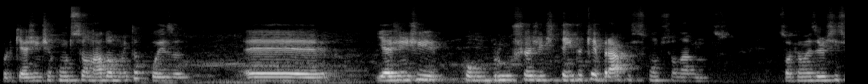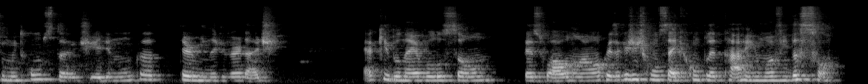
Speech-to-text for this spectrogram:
porque a gente é condicionado a muita coisa é, e a gente, como bruxa, a gente tenta quebrar com esses condicionamentos. Só que é um exercício muito constante, ele nunca termina de verdade. É aquilo, né? Evolução pessoal não é uma coisa que a gente consegue completar em uma vida só.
